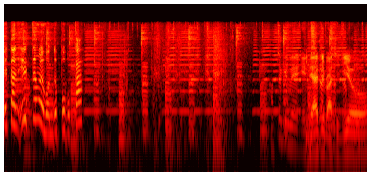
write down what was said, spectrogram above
일단 1등을 먼저 뽑을까? 갑자기 왜 MC가 기대하지 마시지요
